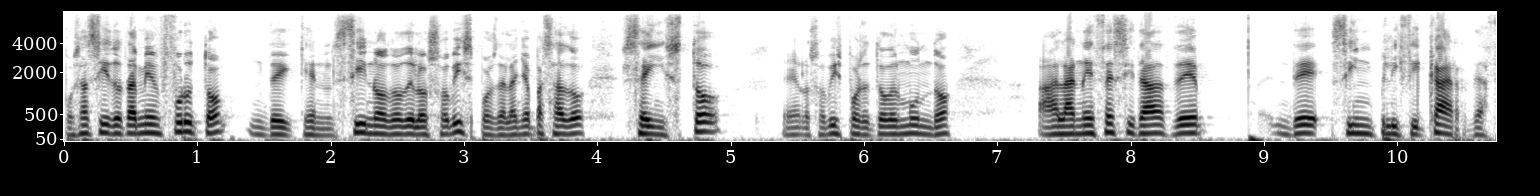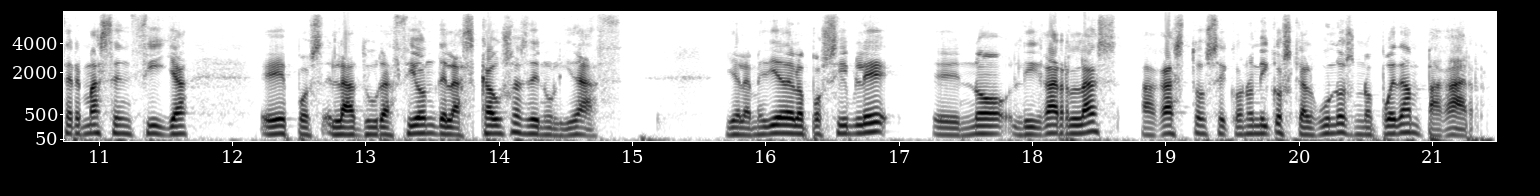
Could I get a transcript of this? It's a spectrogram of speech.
pues ha sido también fruto de que en el sínodo de los obispos del año pasado se instó, eh, los obispos de todo el mundo, a la necesidad de, de simplificar, de hacer más sencilla eh, pues la duración de las causas de nulidad y a la medida de lo posible eh, no ligarlas a gastos económicos que algunos no puedan pagar.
